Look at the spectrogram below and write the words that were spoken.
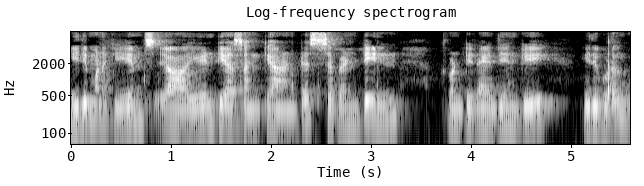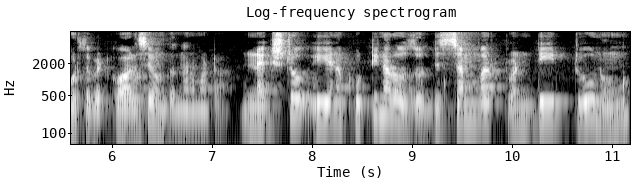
ఇది మనకి ఏం ఏంటి ఆ సంఖ్య అంటే సెవెంటీన్ ట్వంటీ నైన్ దీనికి ఇది కూడా గుర్తుపెట్టుకోవాల్సి ఉంటుందన్నమాట. నెక్స్ట్ ఈయన పుట్టినరోజు డిసెంబర్ ట్వంటీ టూను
